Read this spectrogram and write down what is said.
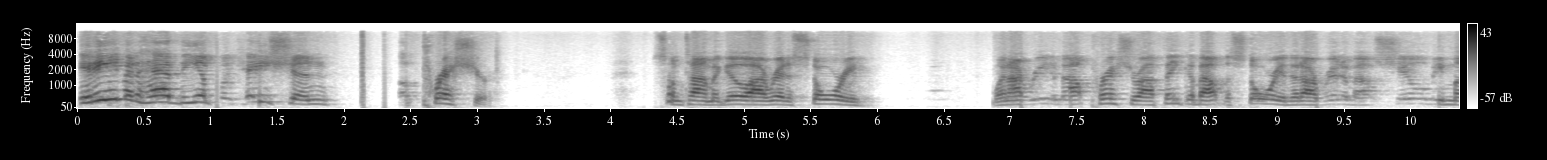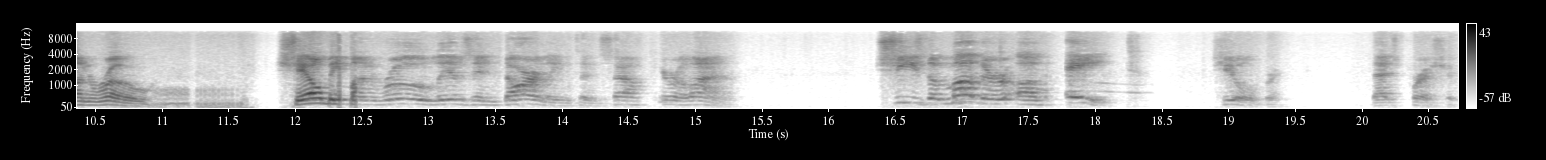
It even had the implication of pressure. Some time ago, I read a story. When I read about pressure, I think about the story that I read about Shelby Monroe. Shelby Monroe lives in Darlington, South Carolina. She's the mother of eight children. That's pressure.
